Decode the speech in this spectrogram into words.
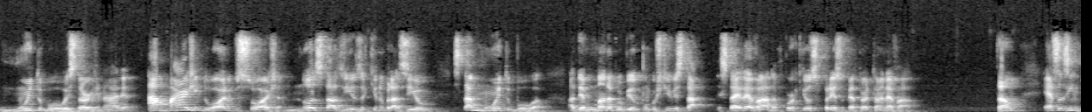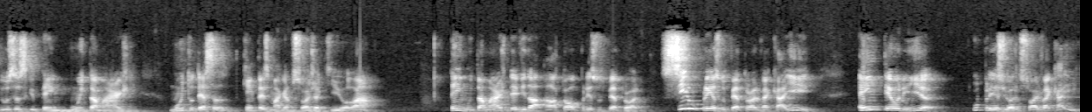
muito boa, extraordinária. A margem do óleo de soja nos Estados Unidos, aqui no Brasil, está muito boa. a demanda por biocombustível está, está elevada, porque os preços do petróleo estão elevados. Então, essas indústrias que têm muita margem, muito dessas, quem está esmagando soja aqui ou lá, tem muita margem devido ao atual preço do petróleo. Se o preço do petróleo vai cair, em teoria, o preço de óleo de soja vai cair.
